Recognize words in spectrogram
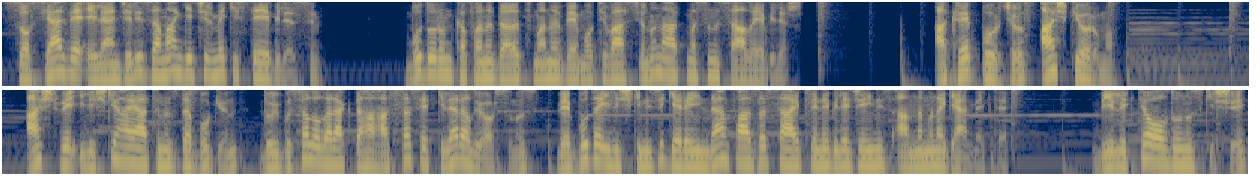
sosyal ve eğlenceli zaman geçirmek isteyebilirsin. Bu durum kafanı dağıtmanı ve motivasyonun artmasını sağlayabilir. Akrep burcu aşk yorumu. Aşk ve ilişki hayatınızda bugün duygusal olarak daha hassas etkiler alıyorsunuz ve bu da ilişkinizi gereğinden fazla sahiplenebileceğiniz anlamına gelmekte. Birlikte olduğunuz kişi,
